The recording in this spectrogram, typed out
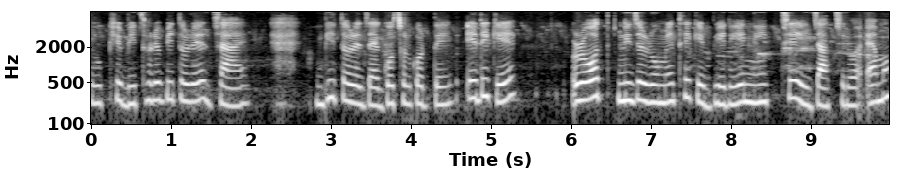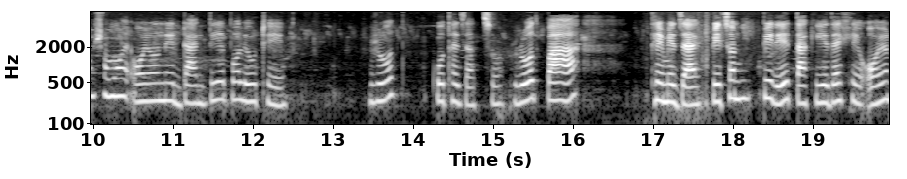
দুঃখে ভিতরে ভিতরে যায় ভিতরে যায় গোসল করতে। এদিকে রোদ নিজের রুমে থেকে বেরিয়ে নিচেই যাচ্ছিল। এমন সময় অয়নের ডাক দিয়ে বলে ওঠে, রোদ, কোথায় যাচ্ছ? রোদ পা থেমে যায়। পেছন ফিরে তাকিয়ে দেখে অয়ন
